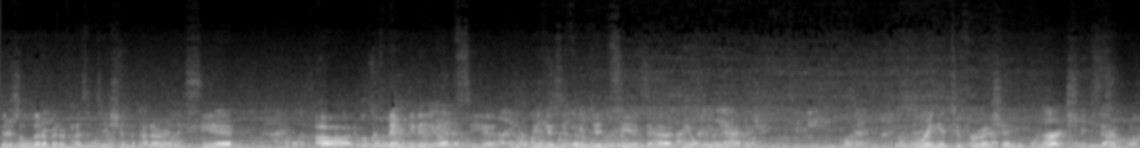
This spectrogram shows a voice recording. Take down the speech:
There's a little bit of hesitation. I don't really see it. Oh, thank you that you don't see it. Because if you did see it, then I would be only managing bring it to fruition. Merch example,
